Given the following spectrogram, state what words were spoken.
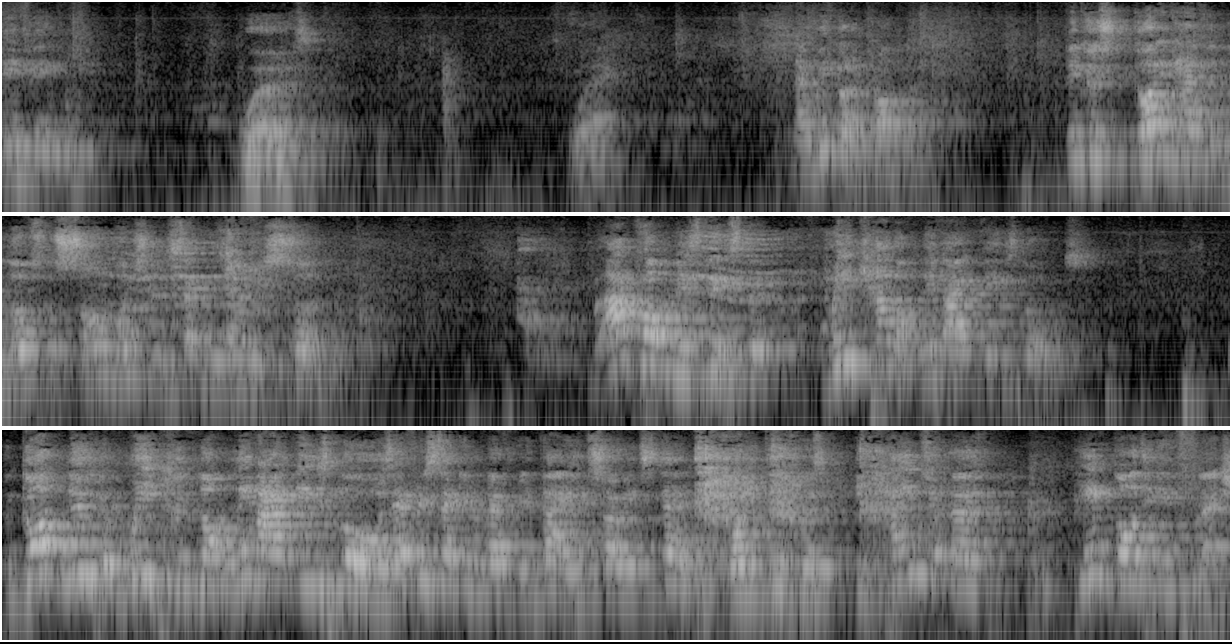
living Word. Where? Now we've got a problem. Because God in heaven loves us so much that he sent his only Son. But our problem is this that we cannot live out these laws. And God knew that we could not live out these laws every second of every day, and so instead, what He did was He came to earth, embodied in flesh,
